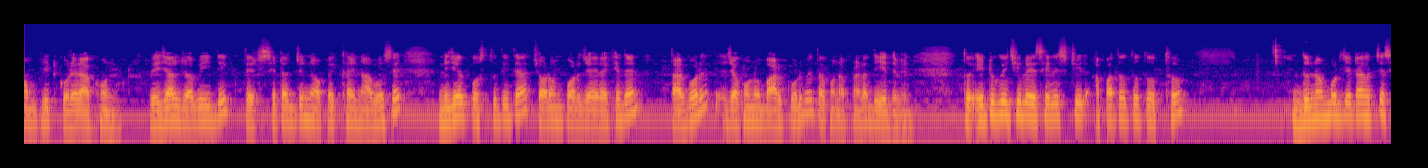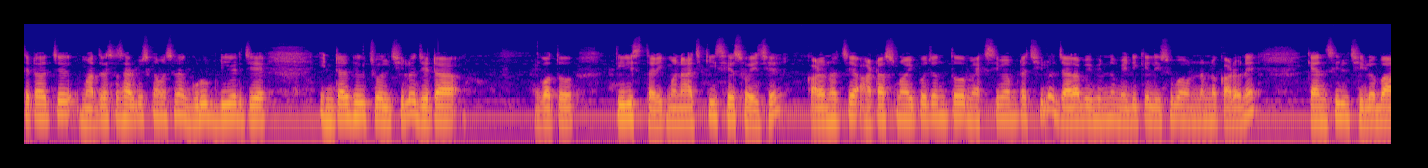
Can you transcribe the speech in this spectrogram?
কমপ্লিট করে রাখুন। রেজাল্ট যবেই দিক সেটার জন্য অপেক্ষায় না বসে নিজের প্রস্তুতিটা চরম পর্যায়ে রেখে দেন। তারপরে যখন ও বার করবে তখন আপনারা দিয়ে দেবেন। তো এটুকুই ছিল এসএলএসটির আপাতত তথ্য। দু নম্বর যেটা হচ্ছে, সেটা হচ্ছে মাদ্রাসা সার্ভিস কমিশনের গ্রুপ ডি এর যে ইন্টারভিউ চলছিল, যেটা গত তিরিশ তারিখ মানে আজকেই শেষ হয়েছে। কারণ হচ্ছে আঠাশ নয় পর্যন্ত ম্যাক্সিমামটা ছিল। যারা বিভিন্ন মেডিকেল ইস্যু বা অন্যান্য কারণে ক্যান্সেল ছিল বা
